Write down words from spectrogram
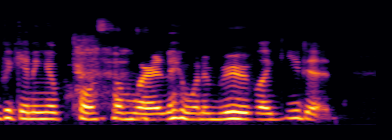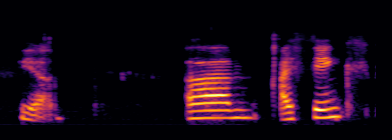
beginning a course somewhere and they want to move like you did? Yeah. Um, i think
